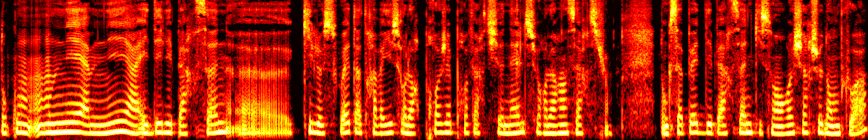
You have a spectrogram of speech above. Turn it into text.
Donc on, on, est amené à aider les personnes euh, qui le souhaitent à travailler sur leur projet professionnel, sur leur insertion. Donc ça peut être des personnes qui sont en recherche d'emploi,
